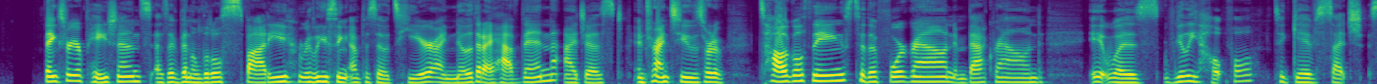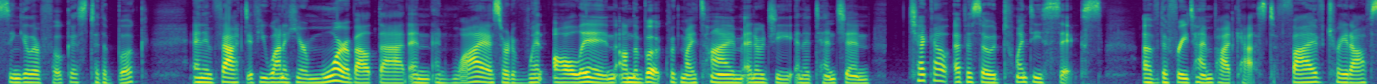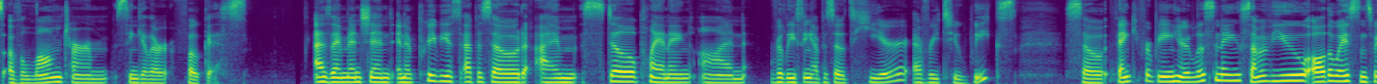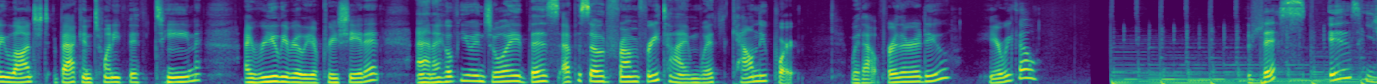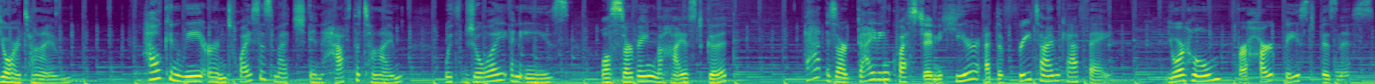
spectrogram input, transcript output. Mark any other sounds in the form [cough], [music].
Thanks for your patience as I've been a little spotty [laughs] releasing episodes here. I know that I have been. I just am trying to sort of toggle things to the foreground and background. It was really helpful to give such singular focus to the book and in fact, if you want to hear more about that and, and why I sort of went all in on the book with my time, energy, and attention, check out episode 26 of the Free Time Podcast Five Trade Offs of Long Term Singular Focus. As I mentioned in a previous episode, I'm still planning on releasing episodes here every two weeks. So, thank you for being here listening. Some of you, all the way since we launched back in 2015. I really, really appreciate it. And I hope you enjoy this episode from Free Time with Cal Newport. Without further ado, here we go. This is your time. How can we earn twice as much in half the time with joy and ease while serving the highest good? That is our guiding question here at the Free Time Cafe, your home for heart based business.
